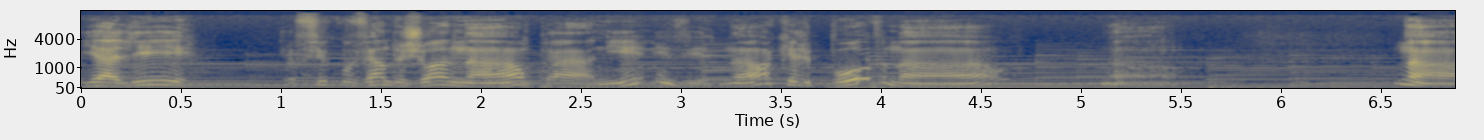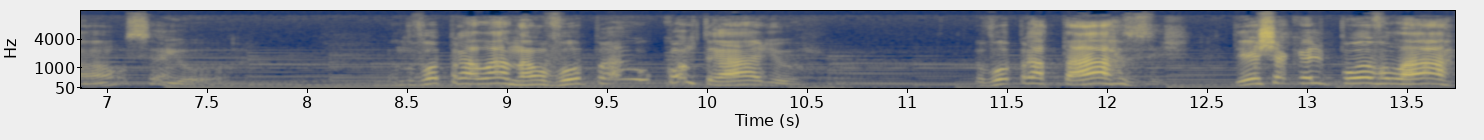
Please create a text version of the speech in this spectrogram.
E ali eu fico vendo Jó, não, para Nínive, não, aquele povo, não, não, não, Senhor. Eu não vou para lá, não, eu vou para o contrário. Eu vou para Tarsis, deixa aquele povo lá.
